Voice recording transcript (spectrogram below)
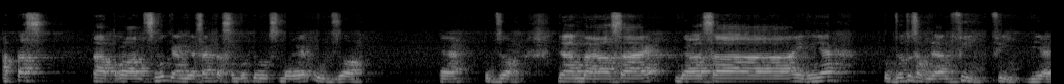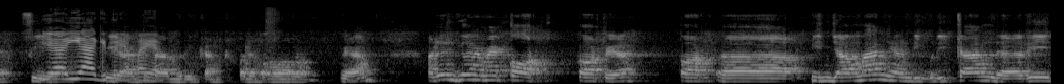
atas uh, pengelolaan tersebut yang biasa kita sebut dulu sebagai ujoh ya ujoh dalam bahasa bahasa ininya ujoh itu sama dengan fee fee biaya fee Biaya gitu fee ya, yang Pak, ya? kita berikan kepada pengelola ya ada juga namanya court court ya court eh, pinjaman yang diberikan dari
